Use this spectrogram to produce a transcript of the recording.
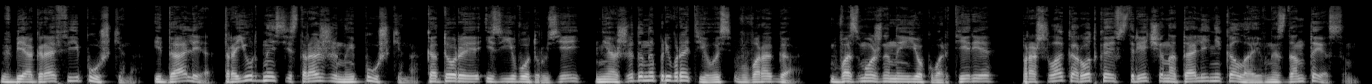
в биографии Пушкина. И далее троюродная сестра жены Пушкина, которая из его друзей неожиданно превратилась в врага. Возможно, на ее квартире прошла короткая встреча Натальи Николаевны с Дантесом.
